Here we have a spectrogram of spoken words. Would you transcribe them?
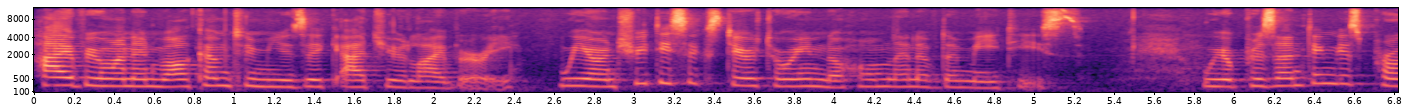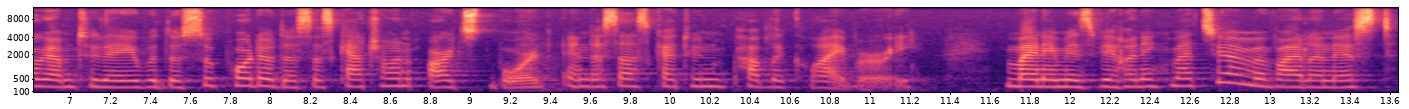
Hi everyone and welcome to Music at Your Library. We are on Treaty 6 territory in the homeland of the Métis. We are presenting this program today with the support of the Saskatchewan Arts Board and the Saskatoon Public Library. My name is Véronique Mathieu, I'm a violinist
